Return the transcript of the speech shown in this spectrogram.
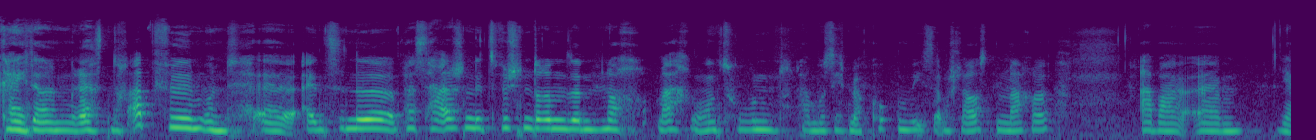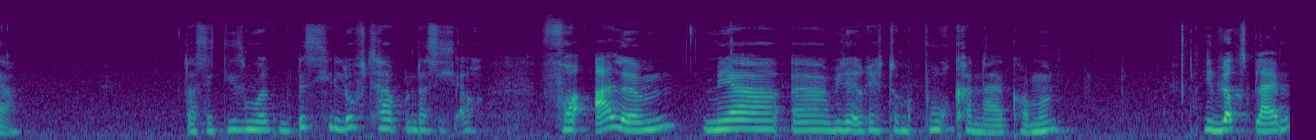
kann ich dann den Rest noch abfilmen und äh, einzelne Passagen, die zwischendrin sind, noch machen und tun. Da muss ich mal gucken, wie ich es am schlausten mache. Aber ähm, ja, dass ich diesen Monat ein bisschen Luft habe und dass ich auch vor allem mehr äh, wieder in Richtung Buchkanal komme. Die Vlogs bleiben,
